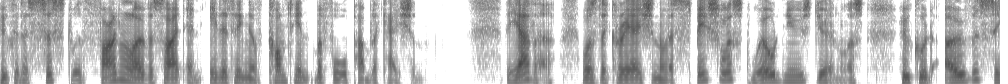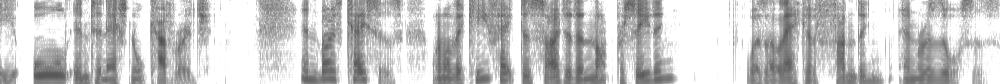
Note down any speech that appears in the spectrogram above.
who could assist with final oversight and editing of content before publication. The other was the creation of a specialist world news journalist who could oversee all international coverage. In both cases, one of the key factors cited in not proceeding was a lack of funding and resources.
